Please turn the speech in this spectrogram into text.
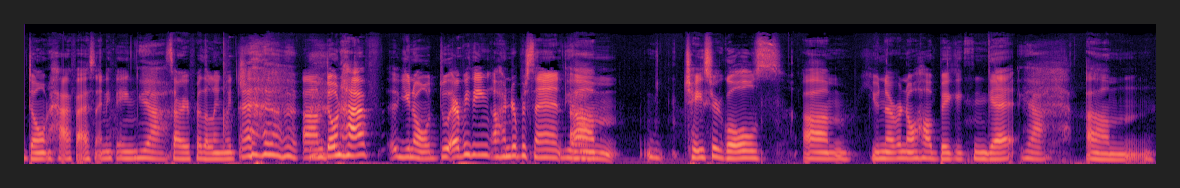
Don't half-ass anything. Yeah. Sorry for the language. um, don't have you know do everything 100. percent Yeah. Um, chase your goals. Um, you never know how big it can get. Yeah. Um,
